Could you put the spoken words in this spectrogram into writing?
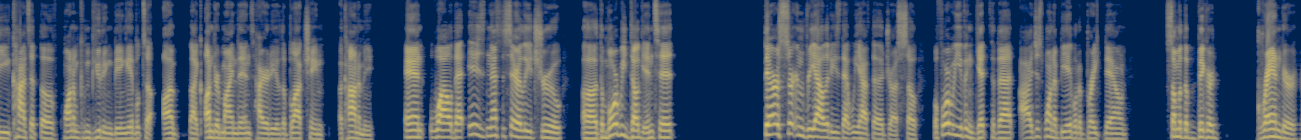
The concept of quantum computing being able to um, like undermine the entirety of the blockchain economy. And while that is necessarily true, uh, the more we dug into it, there are certain realities that we have to address. So before we even get to that, I just want to be able to break down some of the bigger, grander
